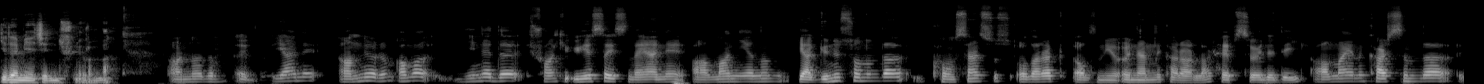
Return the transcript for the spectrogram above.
giremeyeceğini düşünüyorum ben. Anladım. E, yani anlıyorum ama yine de şu anki üye sayısında yani Almanya'nın ya günün sonunda konsensus olarak alınıyor önemli kararlar. Hepsi öyle değil. Almanya'nın karşısında e,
